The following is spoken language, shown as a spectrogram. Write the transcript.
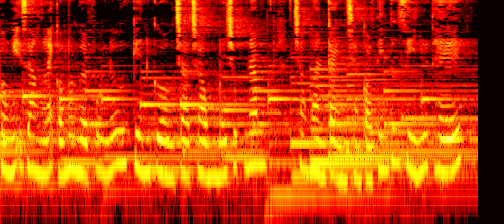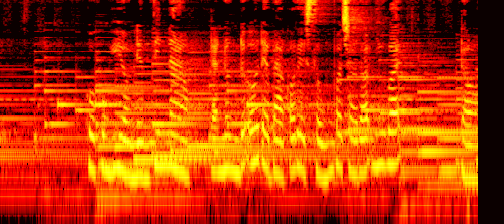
không nghĩ rằng lại có một người phụ nữ kiên cường chờ chồng mấy chục năm trong hoàn cảnh chẳng có tin tức gì như thế. Cô không hiểu niềm tin nào đã nâng đỡ để bà có thể sống và chờ đợi như vậy. Đó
